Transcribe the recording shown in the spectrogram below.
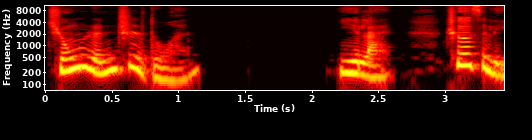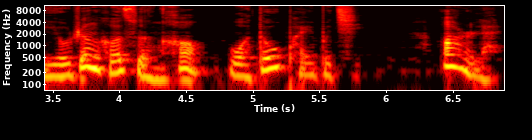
穷人志短。一来，车子里有任何损耗我都赔不起；二来，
